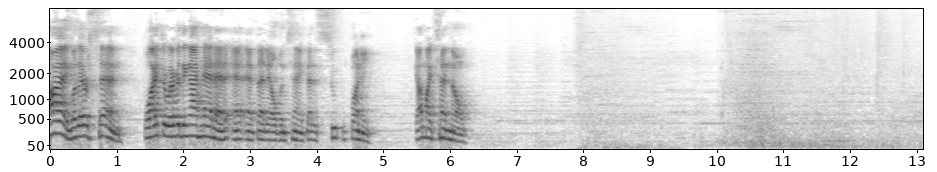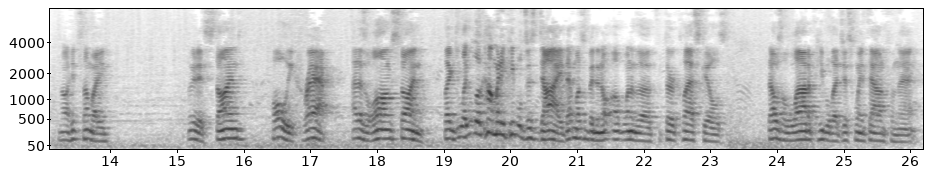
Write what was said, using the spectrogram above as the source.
Alright, well there's 10. Boy, I threw everything I had at, at, at that Elven tank. That is super funny. Got my 10 though. Oh, hit somebody. Look at this, stunned. Holy crap. That is a long stun. Like, like, look how many people just died. That must have been an, uh, one of the third class skills. That was a lot of people that just went down from that.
